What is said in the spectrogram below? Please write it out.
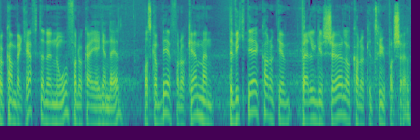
Dere kan bekrefte det nå for deres egen del og skal be for dere, men det viktige er hva dere velger sjøl, og hva dere tror på sjøl.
